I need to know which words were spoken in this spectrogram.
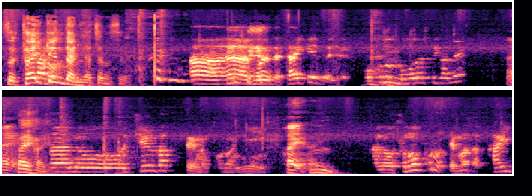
それ体験談になっちゃいますよ。ああ、あごめんなさい、体験談で。僕の友達がね、はい。はいはい。あの、中学生の頃に、はい。はい。うん。あの、その頃ってまだ体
